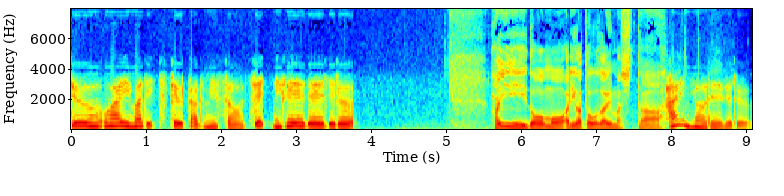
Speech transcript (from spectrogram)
中わいまで地中たるみそうちにへでりるはいどうもありがとうございました。はいにょでりる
